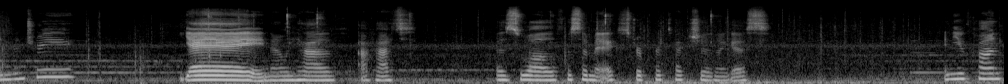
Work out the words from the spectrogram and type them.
inventory? Yay! Now we have a hat as well for some extra protection, I guess. And you can't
